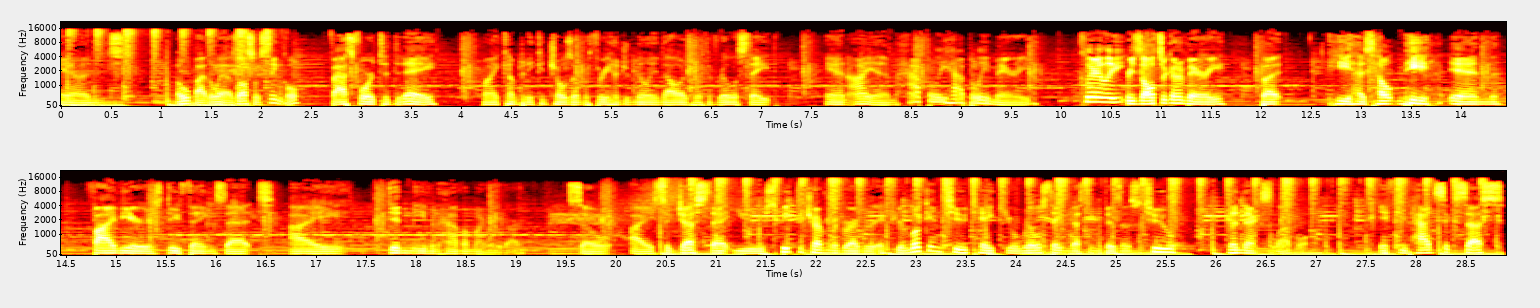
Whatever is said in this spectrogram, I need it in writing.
And oh, by the way, I was also single. Fast forward to today, my company controls over $300 million worth of real estate. And I am happily, happily married. Clearly, results are going to vary, but he has helped me in five years do things that I didn't even have on my radar. So I suggest that you speak to Trevor McGregor if you're looking to take your real estate investing business to the next level. If you've had success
